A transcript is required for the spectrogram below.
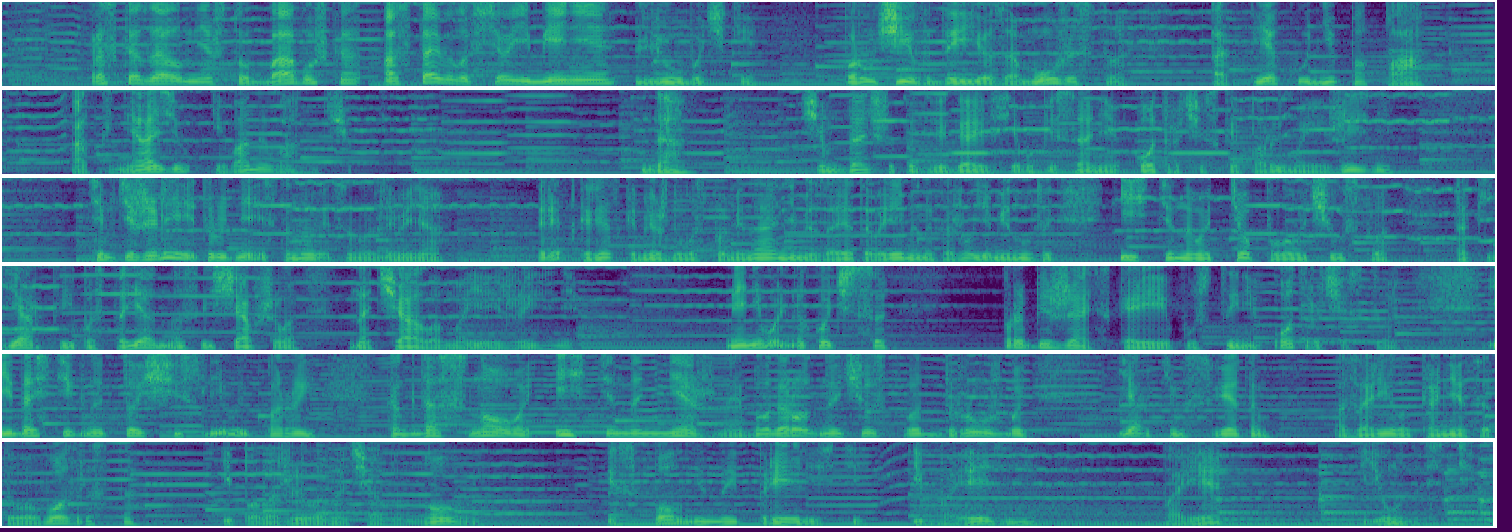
рассказал мне, что бабушка оставила все имение Любочки – поручив до ее замужества опеку не папа, а князю Ивану Ивановичу. Да, чем дальше подвигаюсь я в описании отроческой поры моей жизни, тем тяжелее и труднее становится оно для меня. Редко-редко между воспоминаниями за это время нахожу я минуты истинного теплого чувства, так ярко и постоянно освещавшего начало моей жизни. Мне невольно хочется пробежать скорее пустыню отрочества и достигнуть той счастливой поры, когда снова истинно нежное, благородное чувство дружбы ярким светом озарило конец этого возраста и положило начало новой, исполненной прелести и поэзии поре юности.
